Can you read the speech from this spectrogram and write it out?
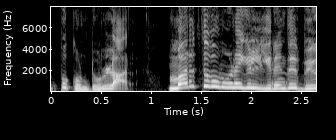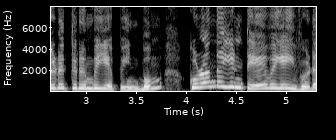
ஒப்புக்கொண்டுள்ளார். மருத்துவமனையில் இருந்து வீடு திரும்பிய பின்பும் குழந்தையின் தேவையை விட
